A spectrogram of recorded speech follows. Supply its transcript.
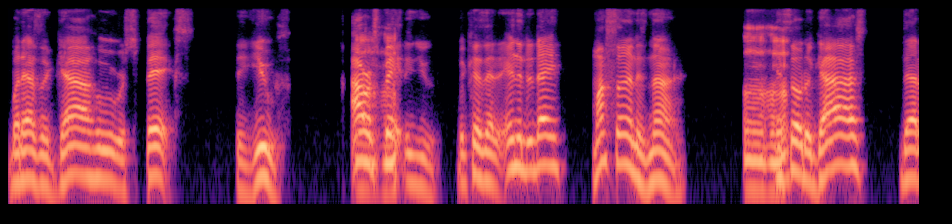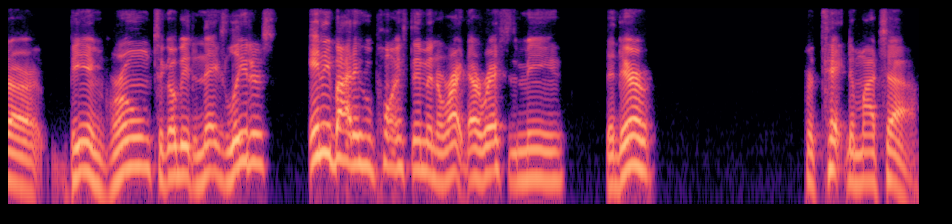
but as a guy who respects the youth. I mm-hmm. respect the youth because at the end of the day, my son is 9 mm-hmm. and so the guys that are being groomed to go be the next leaders, anybody who points them in the right direction means that they're protecting my child.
